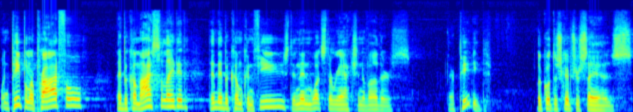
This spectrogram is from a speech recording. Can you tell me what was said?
When people are prideful, they become isolated, then they become confused, and then what's the reaction of others? They're pitied. Look what the scripture says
